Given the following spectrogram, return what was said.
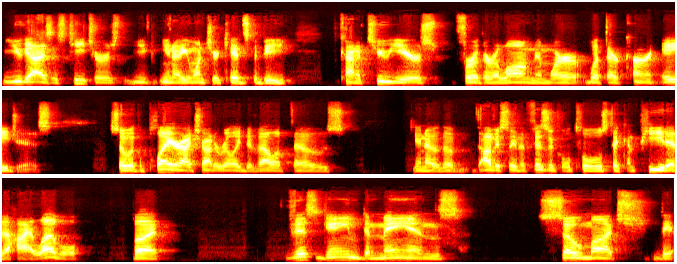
you guys as teachers, you you know, you want your kids to be kind of 2 years further along than where what their current age is. So with a player I try to really develop those you know the obviously the physical tools to compete at a high level but this game demands so much the,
